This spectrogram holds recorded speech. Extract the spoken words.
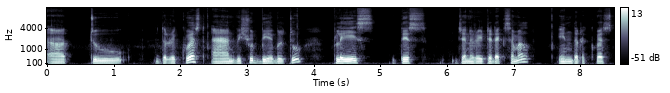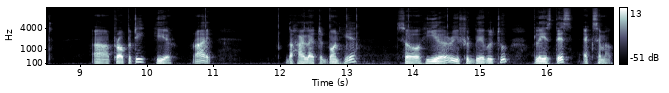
uh, to the request and we should be able to place this generated XML in the request uh, property here, right? The highlighted one here. So here you should be able to place this XML.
